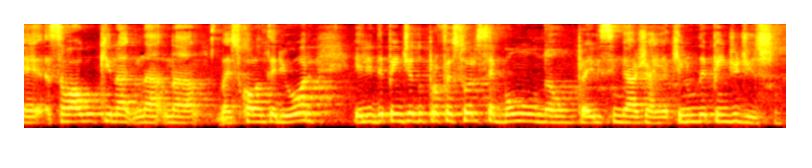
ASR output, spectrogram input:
é, são algo que na, na, na, na, escola anterior ele dependia do professor ser bom ou não para ele se engajar, e aqui não depende disso.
